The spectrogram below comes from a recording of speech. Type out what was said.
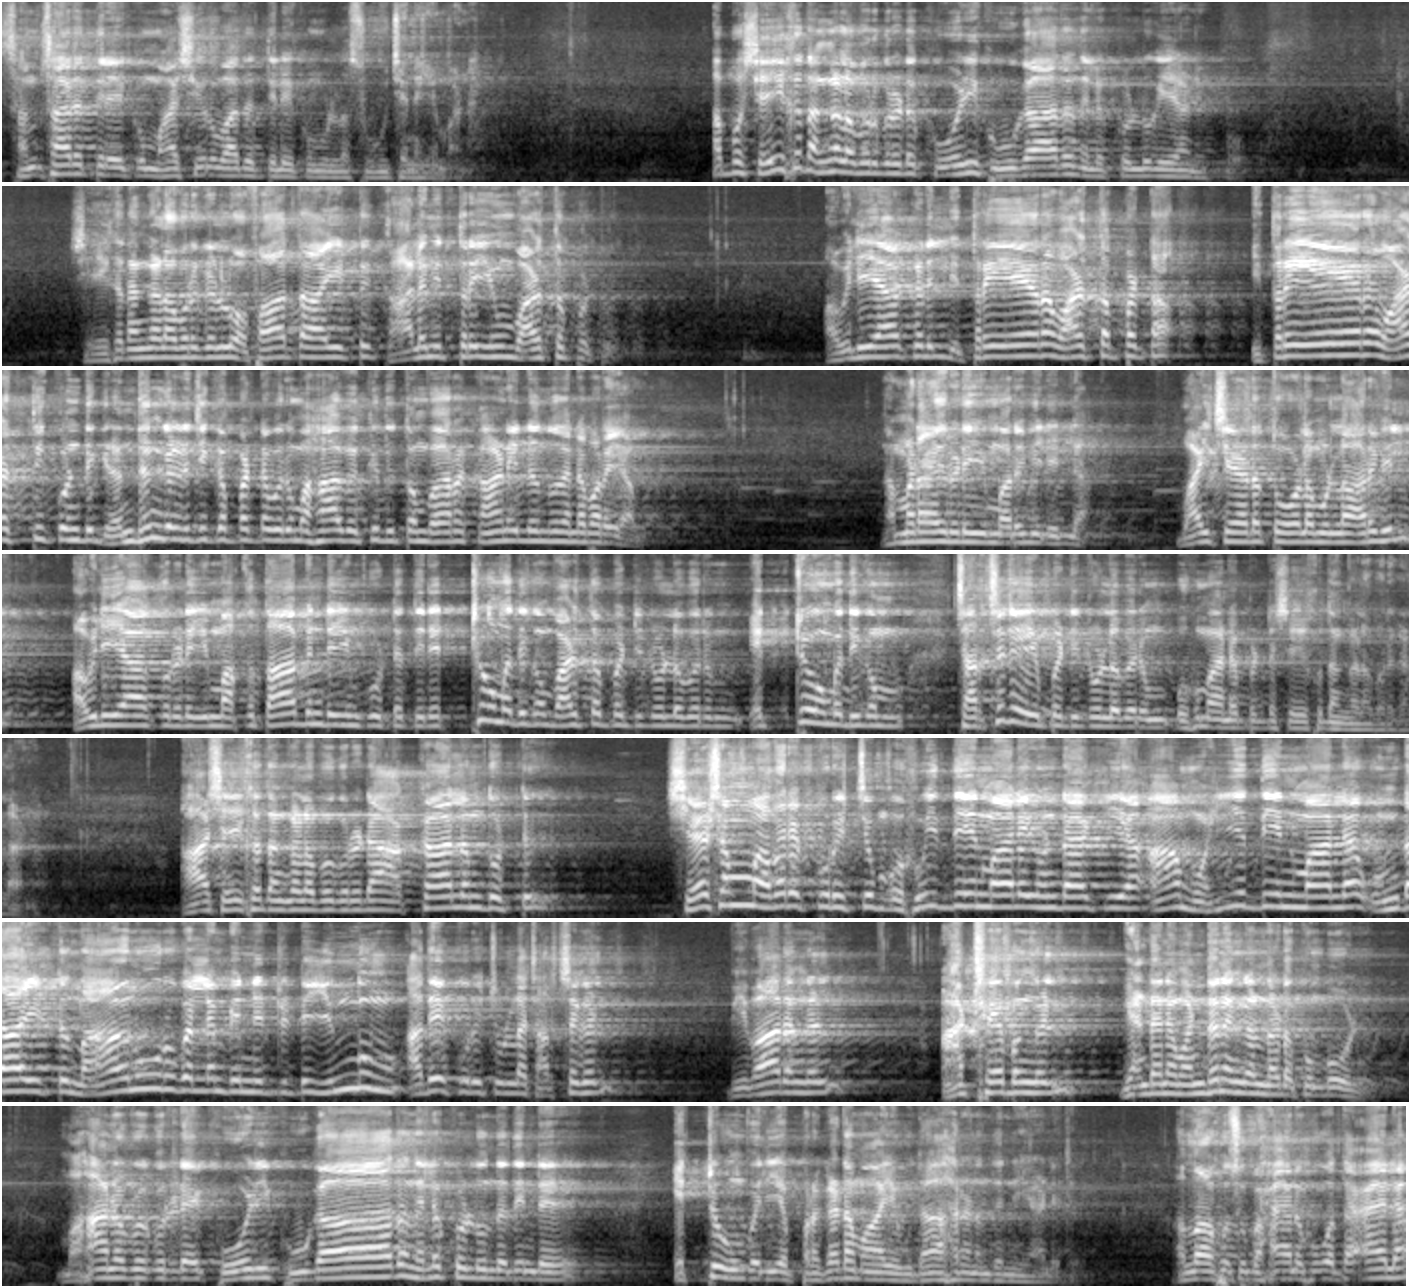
സംസാരത്തിലേക്കും ആശീർവാദത്തിലേക്കുമുള്ള സൂചനയുമാണ്. അപ്പോൾ ഷെയ്ഖ് തങ്ങൾ അവരുടെ കോഴി കൂകാതെ നിലക്കൊള്ളുകയാണിപ്പോൾ ഷെയ്ഖ് തങ്ങൾ അവർകൾ ഒഫാത്തായിട്ട് കാലമിത്രയും വാഴ്ത്തപ്പെട്ടു. ഔലിയാക്കളിൽ ഇത്രയേറെ വാഴ്ത്തപ്പെട്ട ഇത്രയേറെ വാഴ്ത്തിക്കൊണ്ട് ഗ്രന്ഥങ്ങൾ രചിക്കപ്പെട്ട ഒരു മഹാവ്യക്തിത്വം വേറെ കാണില്ലെന്ന് തന്നെ പറയാം. നമ്മുടെ ആരുടെയും അറിവിലില്ല. വായിച്ചയിടത്തോളമുള്ള അറിവിൽ ഔലിയാക്കളുടെയും അഖ്താബിന്റെയും കൂട്ടത്തിൽ ഏറ്റവും അധികം വാഴ്ത്തപ്പെട്ടിട്ടുള്ളവരും ഏറ്റവും അധികം ചർച്ച ചെയ്യപ്പെട്ടിട്ടുള്ളവരും ബഹുമാനപ്പെട്ട ശേഖുതങ്ങളവറുകളാണ് തങ്ങളവറുകളാണ്. ആ ഷെയ്ഖ് തങ്ങളവറുകളുടെ അക്കാലം തൊട്ട് ശേഷം അവരെക്കുറിച്ച് മൊഹീദ്ദീൻ മാലയുണ്ടാക്കിയ ആ മൊഹീദ്ദീൻ മാല ഉണ്ടായിട്ട് നാനൂറ് കൊല്ലം പിന്നിട്ടിട്ട് ഇന്നും അതേക്കുറിച്ചുള്ള ചർച്ചകൾ വിവാദങ്ങൾ ആക്ഷേപങ്ങൾ ഖണ്ഡന മണ്ഡനങ്ങൾ നടക്കുമ്പോൾ മഹാനവരുടെ കോഴി കൂകാതെ നിലകൊള്ളുന്നതിന്റെ ഏറ്റവും വലിയ പ്രകടമായ ഉദാഹരണം തന്നെയാണിത്. അള്ളാഹു സുബാനുഭവത്ത ആല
